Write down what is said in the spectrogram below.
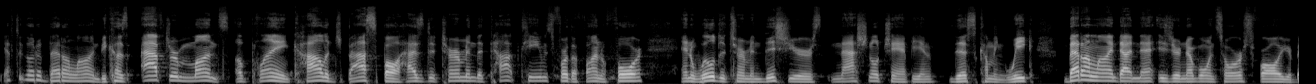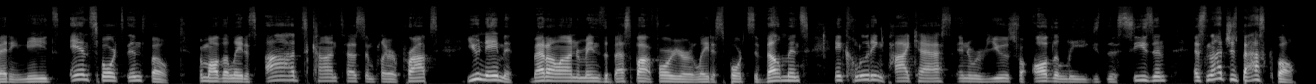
You have to go to Bet Online because after months of playing, college basketball has determined the top teams for the Final Four and will determine this year's national champion this coming week. BetOnline.net is your number one source for all your betting needs and sports info. From all the latest odds, contests, and player props, you name it. BetOnline remains the best spot for your latest sports developments, including podcasts and reviews for all the leagues this season. It's not just basketball.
